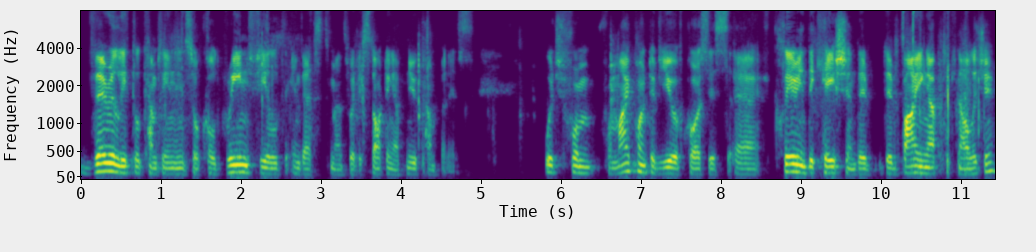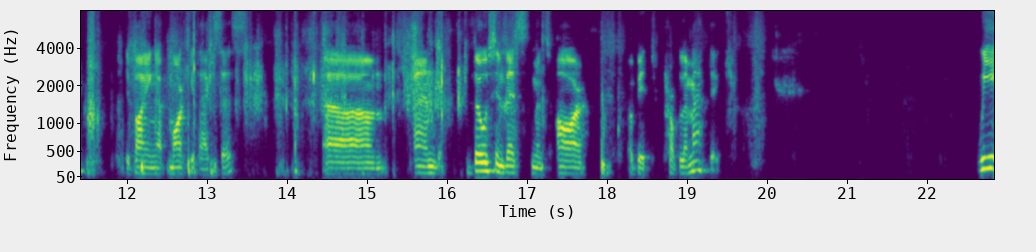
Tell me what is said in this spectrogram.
very little comes in in so-called greenfield investments where they're starting up new companies which from from my point of view of course is a clear indication that they're buying up technology they're buying up market access um, and those investments are a bit problematic we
